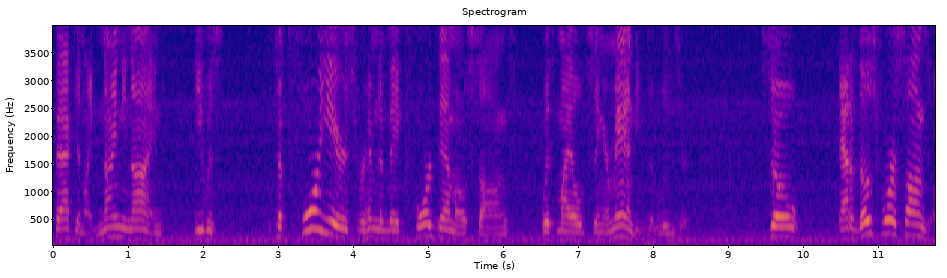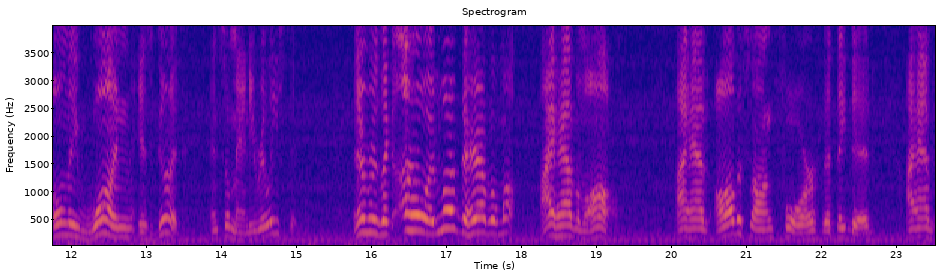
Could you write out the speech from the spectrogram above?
Back in like 99, he was it took 4 years for him to make four demo songs with my old singer Mandy, the loser. So, out of those four songs, only one is good. And so Mandy released it. And everybody's like, oh, I'd love to have them all. I have them all. I have all the song four that they did. I have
